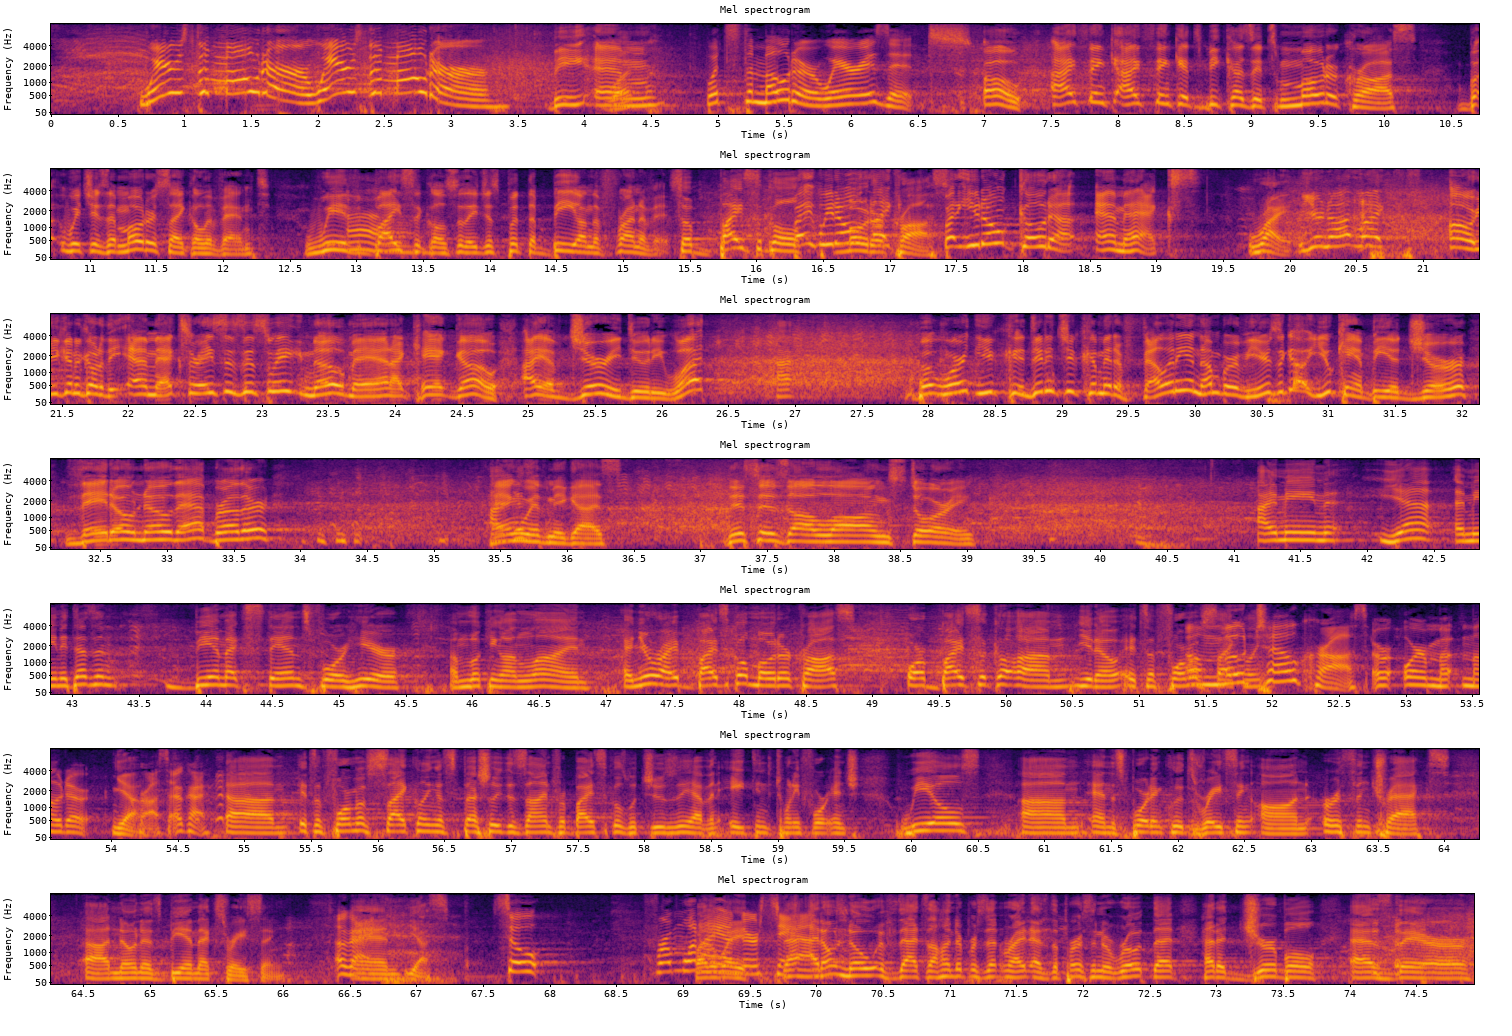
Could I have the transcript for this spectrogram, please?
Where's the motor? Where's the motor? BM. What's the motor? Where is it? Oh, I think I think it's because it's motocross, but which is a motorcycle event with Oh. bicycles, so they just put the B on the front of it. So bicycle But we don't like, but you don't go to MX. Right. You're not like, oh, are you gonna go to the MX races this week? No, man, I can't go. I have jury duty. What? but weren't you? Didn't you commit a felony a number of years ago? You can't be a juror. They don't know that, brother. Hang just- with me, guys. This is a long story. I mean, yeah, I mean, it doesn't. BMX stands for here. I'm looking online, and you're right. Bicycle motocross, or bicycle. Um, you know, it's a form Oh, of cycling. motocross or or mo- motor Yeah. cross. Okay. Um, it's a form of cycling especially designed for bicycles, which usually have an 18 to 24 inch wheels. Um, and the sport includes racing on earthen tracks, uh, known as BMX racing. Okay. And yes. So, from what By the I way, understand, that- I don't know if that's 100% right, as the person who wrote that had a gerbil as their.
